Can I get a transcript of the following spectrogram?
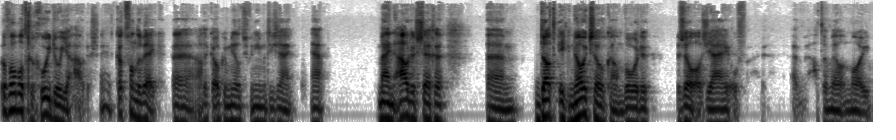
bijvoorbeeld gegroeid door je ouders. Ik had van de week, uh, had ik ook een mailtje van iemand die zei, ja, mijn ouders zeggen um, dat ik nooit zo kan worden zoals jij, of uh, had dan wel een mooi,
